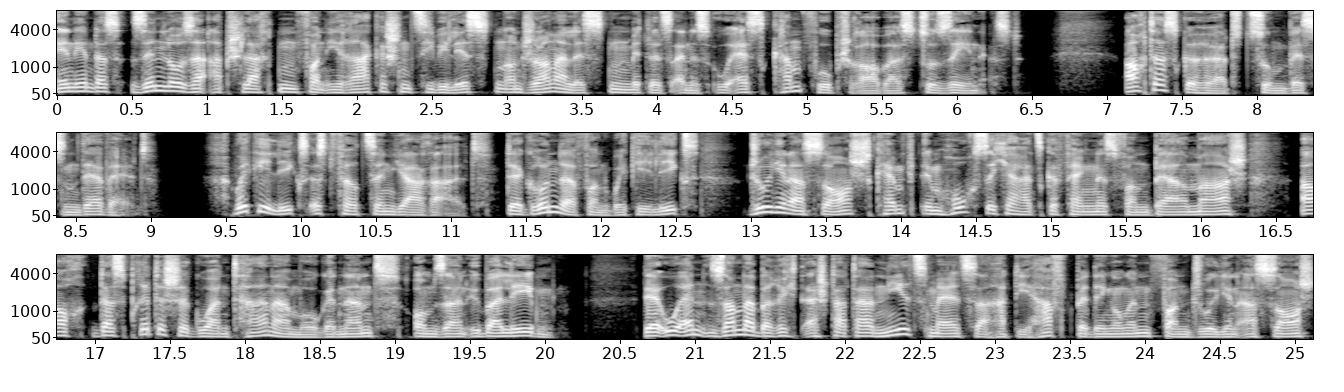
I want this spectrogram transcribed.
in dem das sinnlose Abschlachten von irakischen Zivilisten und Journalisten mittels eines US-Kampfhubschraubers zu sehen ist. Auch das gehört zum Wissen der Welt. WikiLeaks ist 14 Jahre alt. Der Gründer von WikiLeaks, Julian Assange, kämpft im Hochsicherheitsgefängnis von Belmarsh, auch das britische Guantanamo genannt, um sein Überleben. Der UN-Sonderberichterstatter Niels Melzer hat die Haftbedingungen von Julian Assange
